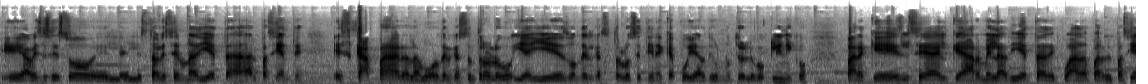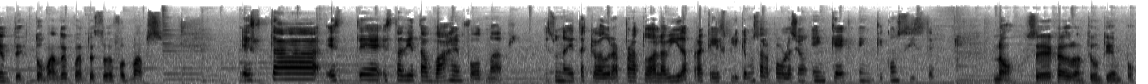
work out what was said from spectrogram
eh, a veces eso, el, establecer una dieta al paciente escapa a la labor del gastroenterólogo y ahí es donde el gastroenterólogo se tiene que apoyar de un nutriólogo clínico para que él sea el que arme la dieta adecuada para el paciente, tomando en cuenta esto de FODMAPs. Esta, este, esta dieta baja en FODMAPs es una dieta que va a durar para toda la vida, para que le expliquemos a la población en qué, en qué consiste. No, se deja durante un tiempo,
